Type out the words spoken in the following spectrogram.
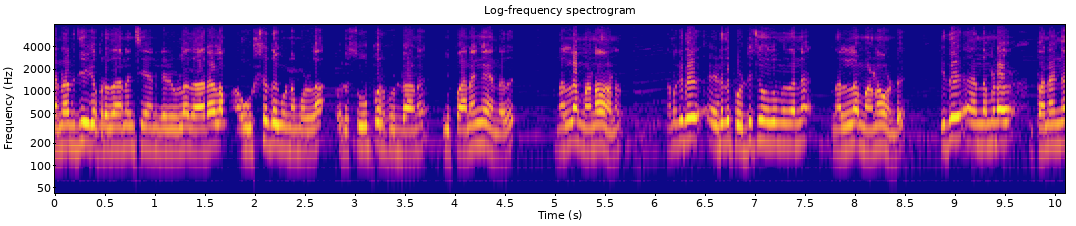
എനർജിയൊക്കെ പ്രദാനം ചെയ്യാൻ കഴിവുള്ള ധാരാളം ഔഷധ ഗുണമുള്ള ഒരു സൂപ്പർ ഫുഡാണ് ഈ പനങ്ങ എന്നത്. നല്ല മണമാണ്. നമുക്കിത് എടുത്ത് പൊട്ടിച്ചു നോക്കുമ്പോൾ തന്നെ നല്ല മണമുണ്ട്. ഇത് നമ്മുടെ പനങ്ങ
